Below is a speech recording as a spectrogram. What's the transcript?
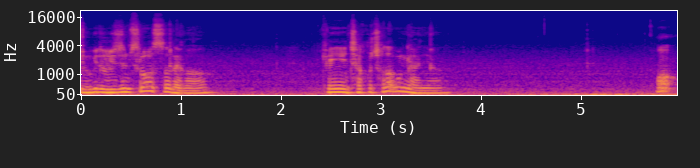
여기도 의심스러웠어 내가. 괜히 자꾸 쳐다본 게 아니야 어?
